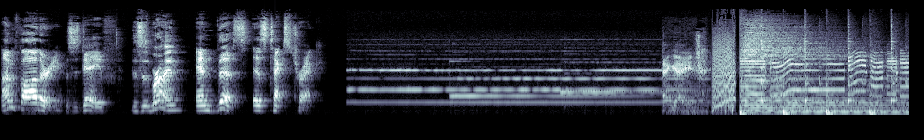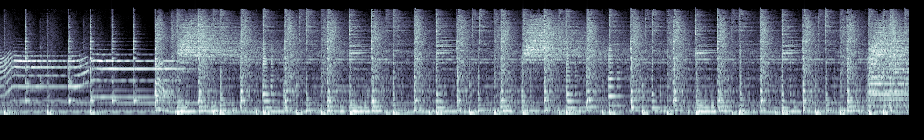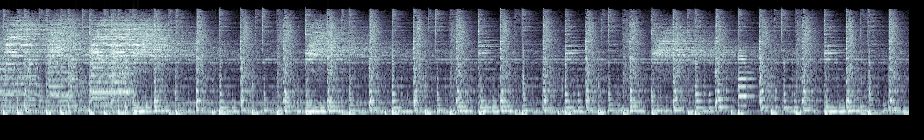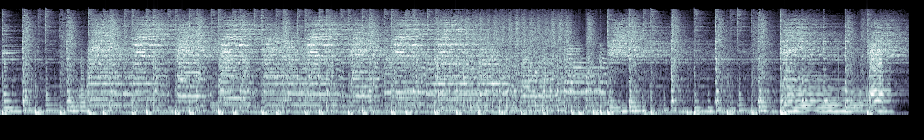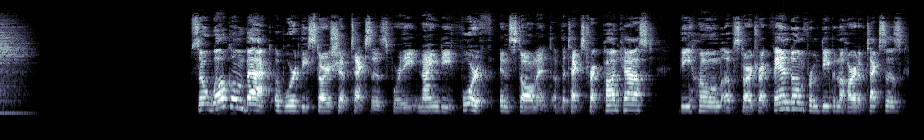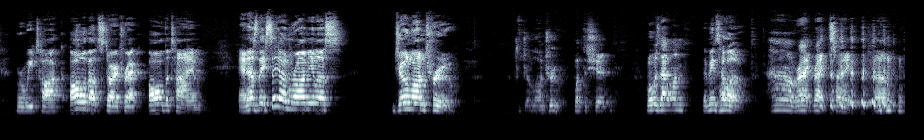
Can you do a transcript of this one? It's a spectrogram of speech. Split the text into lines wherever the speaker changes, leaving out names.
I'm Fathery,
This is Dave.
This is Brian.
and this is Text Trek.
Engage.
So, welcome back aboard the Starship Texas for the 94th installment of the Text Trek podcast, the home of Star Trek fandom from deep in the heart of Texas, where we talk all about Star Trek all the time. And as they say on Romulus, Jolan tru.
Jolan tru.
What the shit? What was that one?
That means hello.
Oh, right, right. Sorry. um,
